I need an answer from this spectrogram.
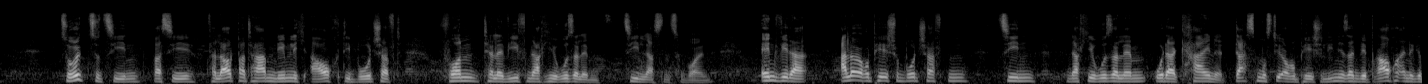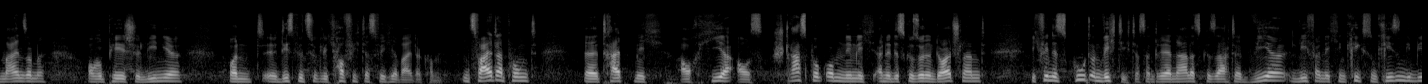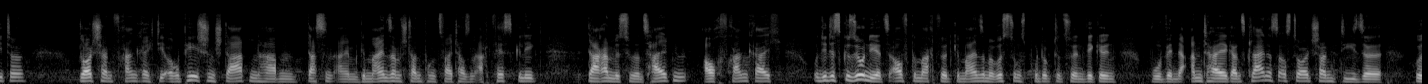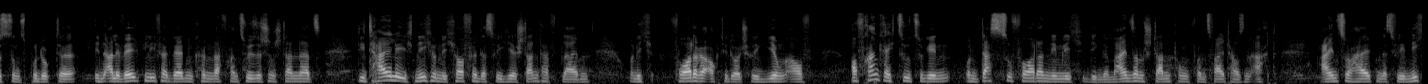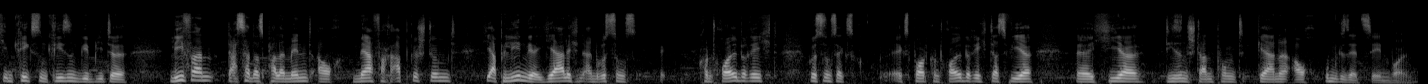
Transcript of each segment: zurückzuziehen, was sie verlautbart haben, nämlich auch die Botschaft von Tel Aviv nach Jerusalem ziehen lassen zu wollen. Entweder alle europäischen Botschaften ziehen nach Jerusalem oder keine. Das muss die europäische Linie sein. Wir brauchen eine gemeinsame europäische Linie und äh, diesbezüglich hoffe ich, dass wir hier weiterkommen. Ein zweiter Punkt äh, treibt mich auch hier aus Straßburg um, nämlich eine Diskussion in Deutschland. Ich finde es gut und wichtig, dass Andrea Nahles gesagt hat, wir liefern nicht in Kriegs- und Krisengebiete. Deutschland, Frankreich, die europäischen Staaten haben das in einem gemeinsamen Standpunkt 2008 festgelegt. Daran müssen wir uns halten, auch Frankreich. Und die Diskussion, die jetzt aufgemacht wird, gemeinsame Rüstungsprodukte zu entwickeln, wo, wenn der Anteil ganz klein ist aus Deutschland, diese Rüstungsprodukte in alle Welt geliefert werden können nach französischen Standards, die teile ich nicht und ich hoffe, dass wir hier standhaft bleiben. Und ich fordere auch die deutsche Regierung auf, auf Frankreich zuzugehen und das zu fordern, nämlich den gemeinsamen Standpunkt von 2008 einzuhalten, dass wir nicht in Kriegs- und Krisengebiete liefern. Das hat das Parlament auch mehrfach abgestimmt. Hier appellieren wir jährlich in einem Rüstungs Kontrollbericht, Rüstungsexportkontrollbericht, dass wir äh, hier diesen Standpunkt gerne auch umgesetzt sehen wollen.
